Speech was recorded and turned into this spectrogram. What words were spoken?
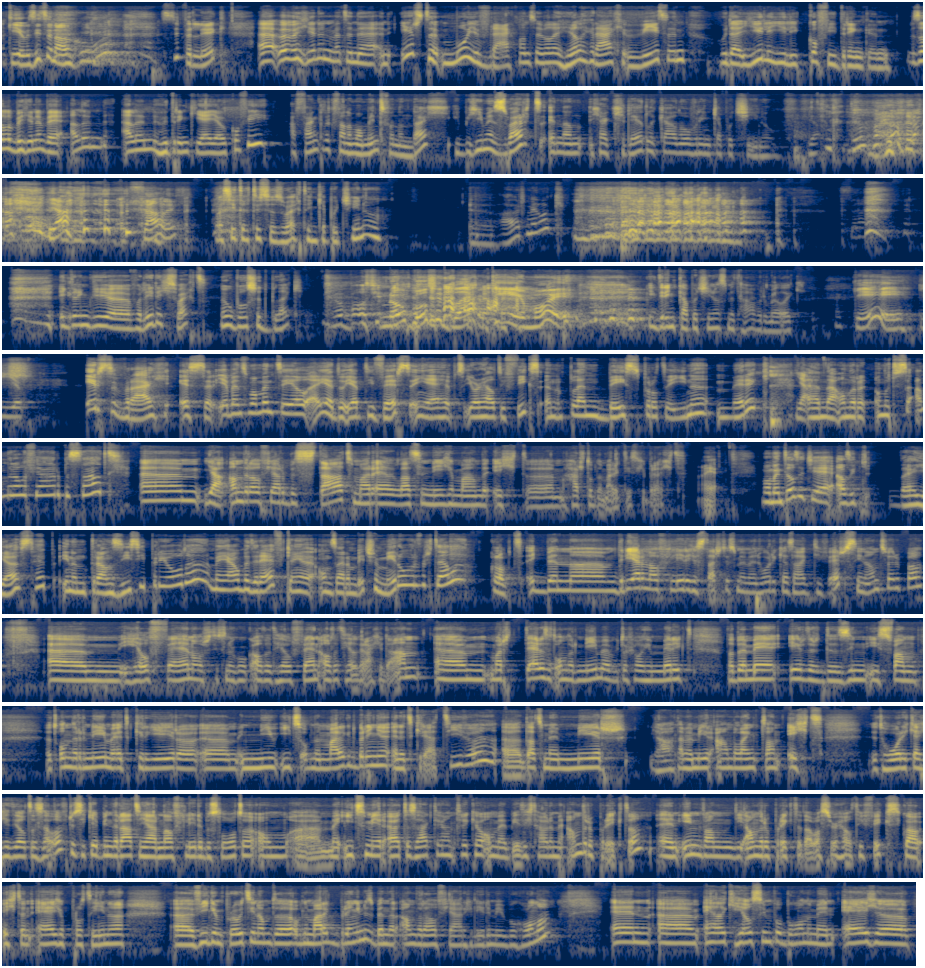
Oké, we zitten al goed. Superleuk. Uh, we beginnen met een, uh, een, eerste mooie vraag, want we willen heel graag weten hoe dat jullie jullie koffie drinken. We zullen beginnen bij Ellen. Ellen, hoe drink jij jouw koffie? Afhankelijk van het moment van de dag. Ik begin met zwart en dan ga ik geleidelijk aan over in cappuccino. Ja, ja. zalig. Wat zit er tussen zwart en cappuccino? Uh, havermelk. Ik drink die uh, volledig zwart. No bullshit black. No bullshit, no bullshit black. Oké, okay, mooi. Ik drink cappuccino's met havermelk. Oké. Okay. Yep. Eerste vraag, Esther. Jij bent momenteel, hè, je hebt divers en jij hebt Your Healthy Fix, een plant-based proteïne merk. Ja. En dat onder, ondertussen anderhalf jaar bestaat? Um, ja, anderhalf jaar bestaat, maar eigenlijk de laatste negen maanden echt um, hard op de markt is gebracht. Ah, ja. Momenteel zit jij, als ik dat juist heb, in een transitieperiode met jouw bedrijf. Kan je ons daar een beetje meer over vertellen? Klopt. Ik ben uh, drie jaar en een half geleden gestart dus met mijn horecazaak Divers in Antwerpen. Um, heel fijn, ondertussen nog ook altijd heel fijn, altijd heel graag gedaan. Um, maar tijdens het ondernemen heb ik toch wel gemerkt dat bij mij eerder de zin is van het ondernemen, het creëren, een nieuw iets op de markt brengen en het creatieve, uh, dat mij meer, ja, dat mij meer aanbelangt dan echt het horeca-gedeelte zelf. Dus ik heb inderdaad een jaar en een half geleden besloten om uh, mij iets meer uit de zaak te gaan trekken, om mij bezig te houden met andere projecten. En een van die andere projecten, dat was Your Healthy Fix. Ik wou echt een eigen proteïne, uh, vegan protein op de, op de markt brengen. Dus ben er anderhalf jaar geleden mee begonnen. En uh, eigenlijk heel simpel begonnen een eigen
